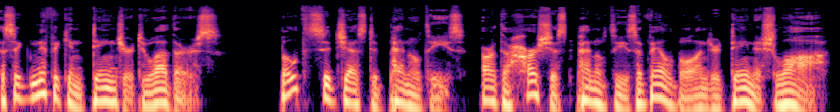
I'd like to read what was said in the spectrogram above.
a significant danger to others. Both suggested penalties are the harshest penalties available under Danish law.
